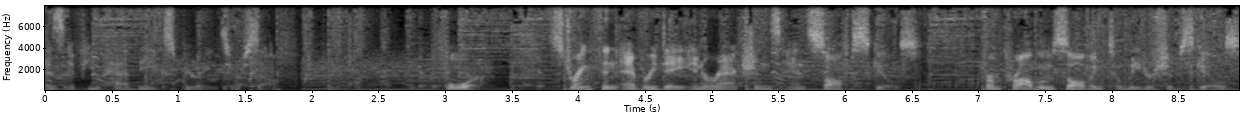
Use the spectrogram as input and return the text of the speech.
as if you had the experience yourself. 4. Strengthen everyday interactions and soft skills. From problem solving to leadership skills,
